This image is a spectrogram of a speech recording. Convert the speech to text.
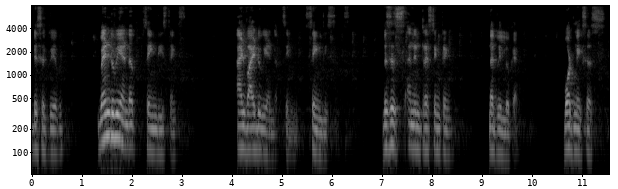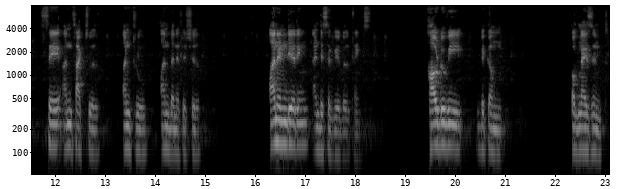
disagreeable. When do we end up saying these things? And why do we end up saying, saying these things? This is an interesting thing that we look at. What makes us say unfactual, untrue, unbeneficial, unendearing, and disagreeable things? How do we become cognizant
